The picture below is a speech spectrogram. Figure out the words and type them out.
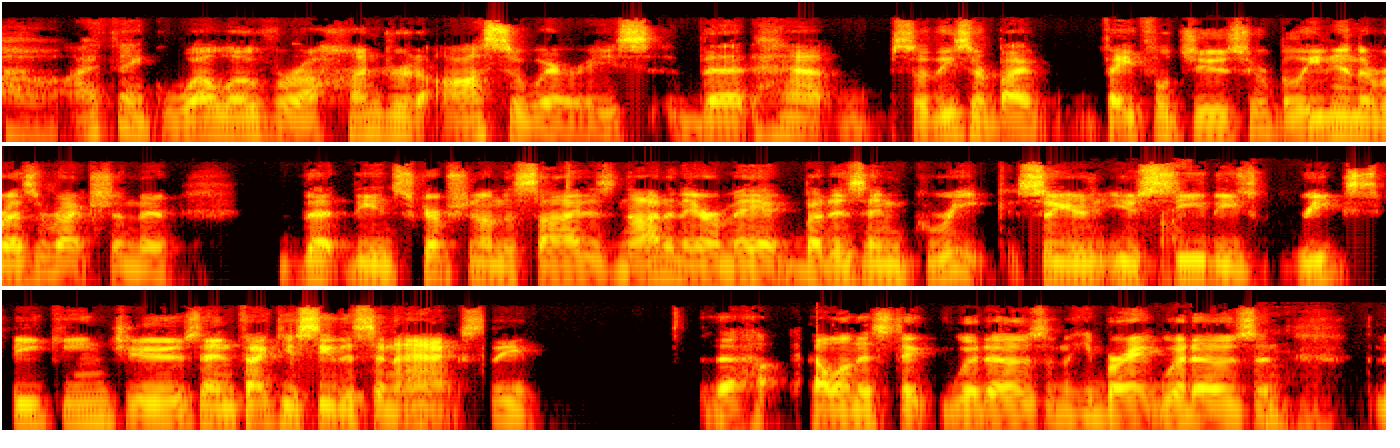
oh, I think, well over a hundred ossuaries that have. So these are by faithful Jews who are believing in the resurrection. They're that the inscription on the side is not in Aramaic, but is in Greek. So you you right. see these Greek speaking Jews, and in fact, you see this in Acts. The the Hellenistic widows and the Hebraic widows and mm-hmm.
